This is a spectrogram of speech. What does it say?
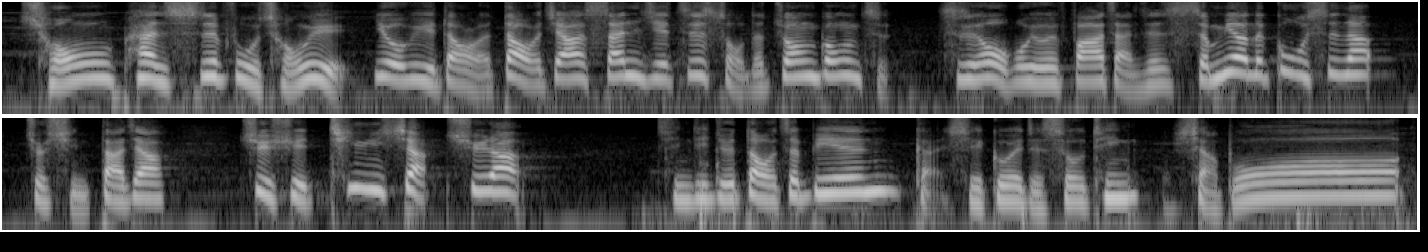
从和师父重遇，又遇到了道家三杰之首的庄公子，之后会会发展成什么样的故事呢？就请大家继续听下去啦。今天就到这边，感谢各位的收听，下播。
